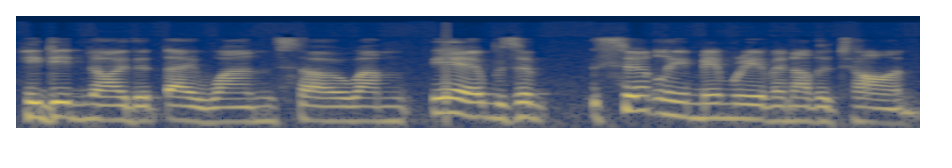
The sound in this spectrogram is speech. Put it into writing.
he did know that they won. So, um, yeah, it was a certainly a memory of another time.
